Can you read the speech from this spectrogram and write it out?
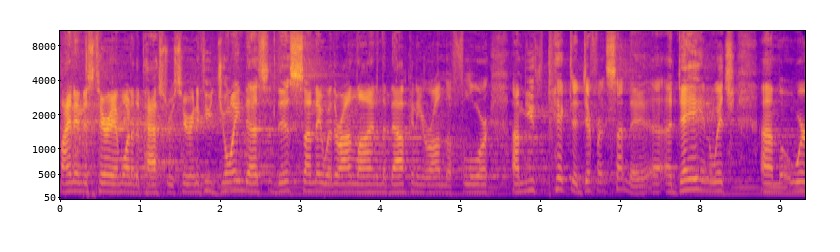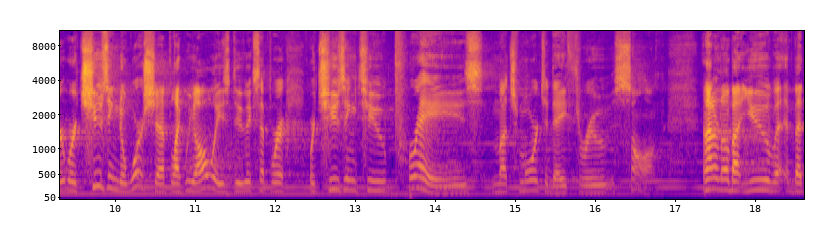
My name is Terry. I'm one of the pastors here. And if you joined us this Sunday, whether online in the balcony or on the floor, um, you've picked a different Sunday, a, a day in which um, we're, we're choosing to worship like we always do, except we're, we're choosing to praise much more today through song. And I don't know about you, but, but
